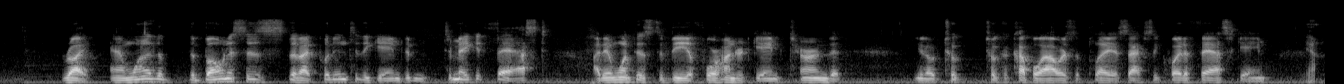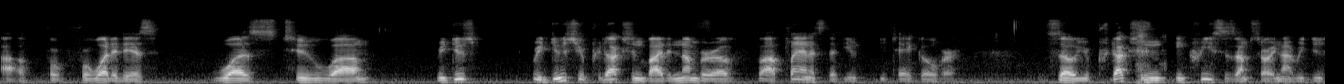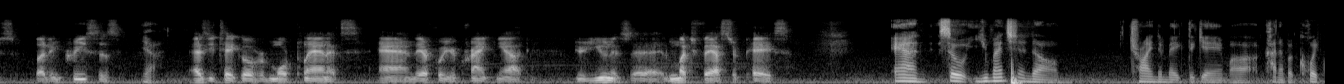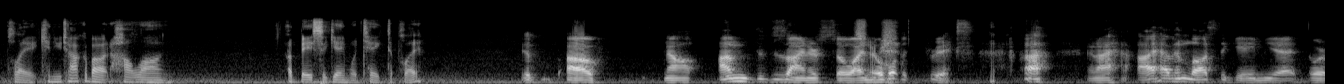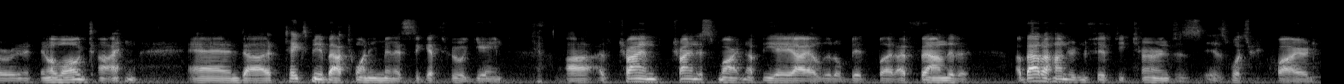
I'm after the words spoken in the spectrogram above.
Right, and one of the, the bonuses that I put into the game to, to make it fast, I didn't want this to be a 400 game turn that, you know, took took a couple hours to play. It's actually quite a fast game Yeah. uh, for for what it is. Was to um, reduce reduce your production by the number of uh, planets that you you take over. So your production increases. I'm sorry, not reduce, but increases Yeah. As you take over more planets, and therefore you're cranking out your units at a much faster pace. And so you mentioned um, trying to make the game uh, kind of a quick play. Can you talk about how long a basic game would take to play? It, uh, now I'm the designer, so I know all the tricks, and I I haven't lost the game yet, or in, in a long time, and uh, it takes me about 20 minutes to get through a game. Uh, I've trying trying to smarten up the AI a little bit, but I've found that a, about 150 turns is, is what's required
